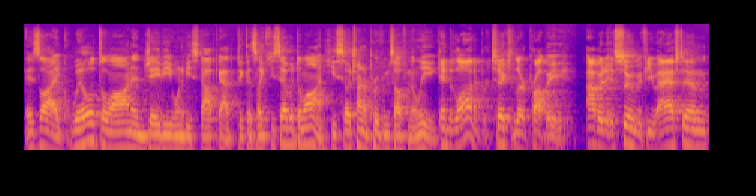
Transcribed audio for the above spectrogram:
is like, will DeLon and JV want to be stopgaps? Because like you said with DeLon, he's still trying to prove himself in the league. And DeLon in particular, probably, I would assume if you asked him,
